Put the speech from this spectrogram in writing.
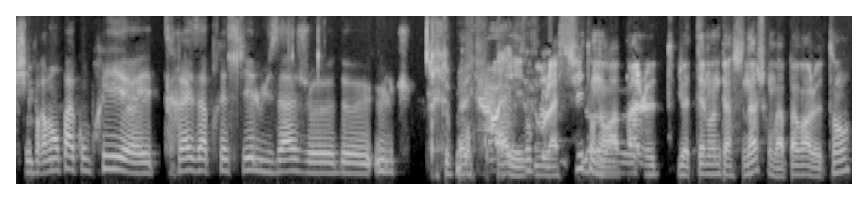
j'ai vraiment pas compris et très apprécié l'usage de Hulk. et dans la suite, on n'aura pas le. Il y a tellement de personnages qu'on va pas avoir le temps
